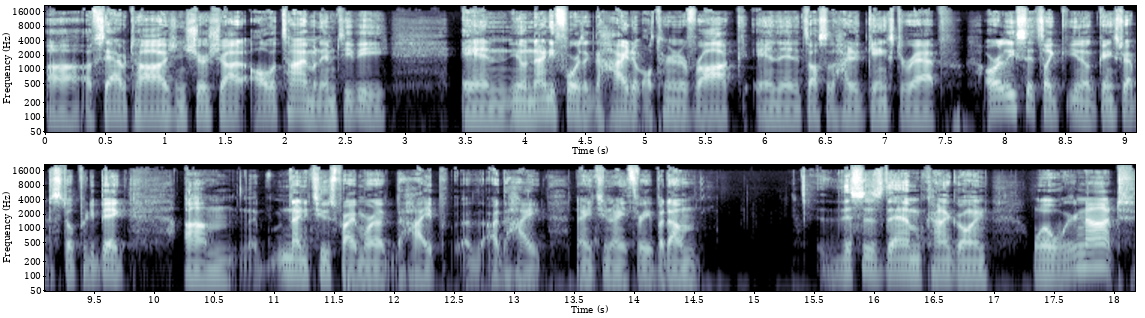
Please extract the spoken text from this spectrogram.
uh, of sabotage and sure shot all the time on MTV, and you know, '94 is like the height of alternative rock, and then it's also the height of gangster rap, or at least it's like you know, gangster rap is still pretty big. Um, 92 is probably more like the hype or the height, 92, 93, but um, this is them kind of going, well, we're not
